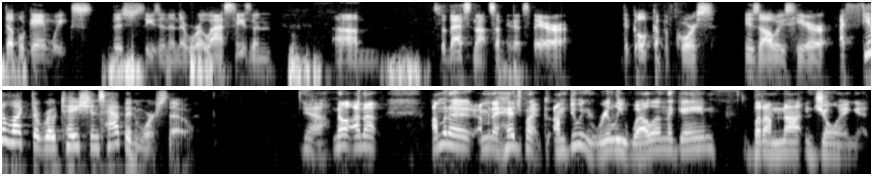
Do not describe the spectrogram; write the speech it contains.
double game weeks this season than there were last season. Um, so that's not something that's there. The Gold Cup, of course, is always here. I feel like the rotations have been worse though. Yeah, no, I'm not. I'm gonna I'm gonna hedge my. I'm doing really well in the game, but I'm not enjoying it.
